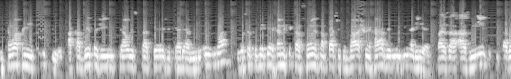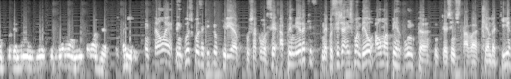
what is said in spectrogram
Então, a princípio, a cabeça gerencial estratégica era a mesma, você podia ter ramificações na parte de baixo em hardware e engenharia, mas a- as mentes que estavam coordenando isso normalmente eram as mesmas. É. Então, é, tem duas coisas aqui que eu queria puxar com você. A primeira que né, você já respondeu a uma pergunta que a gente estava tendo aqui,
